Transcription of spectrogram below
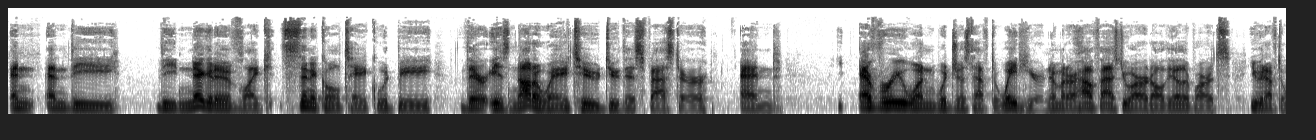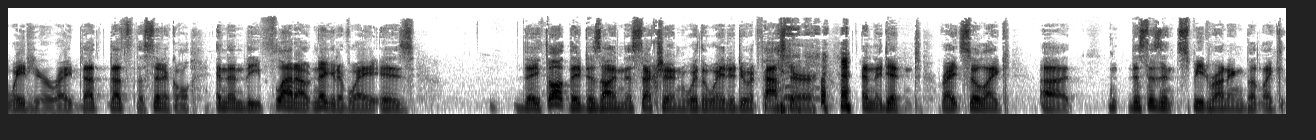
And and the the negative, like cynical take would be there is not a way to do this faster, and everyone would just have to wait here. No matter how fast you are at all the other parts, you would have to wait here, right? That that's the cynical. And then the flat out negative way is they thought they designed this section with a way to do it faster and they didn't, right? So like uh this isn't speed running, but like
